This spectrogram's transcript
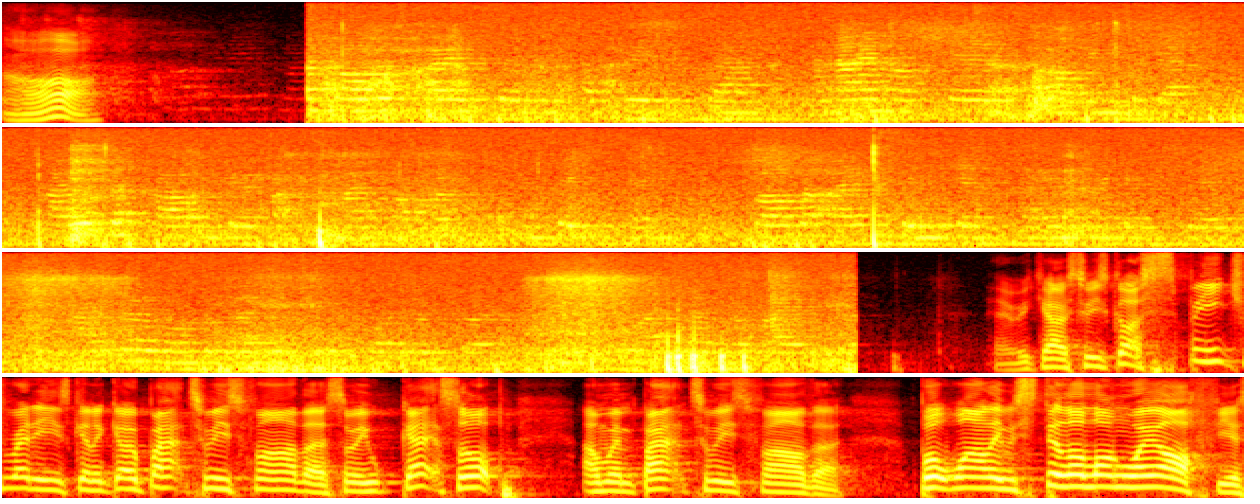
Oh. There we go. So he's got a speech ready. He's going to go back to his father. So he gets up and went back to his father. But while he was still a long way off, you're,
